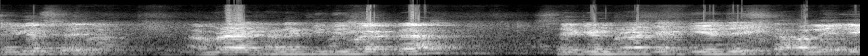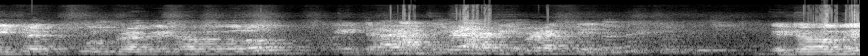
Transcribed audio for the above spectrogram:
ঠিক আছে? আমরা এখানে কি দিব একটা? সেকেন্ড ব্র্যাকেট দিয়ে দিই তাহলে এইটা কোন ব্র্যাকেট হবে বলো? এটা থার্ড ব্র্যাকেট এটা হবে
